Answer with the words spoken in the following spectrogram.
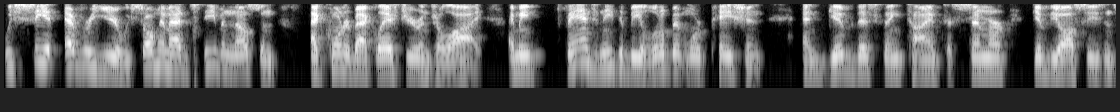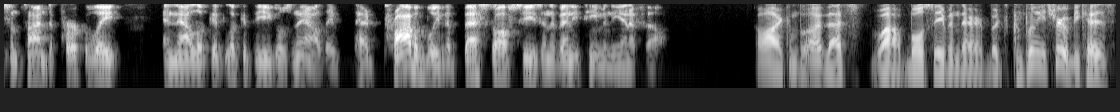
We see it every year. We saw him add Steven Nelson at cornerback last year in July. I mean, fans need to be a little bit more patient and give this thing time to simmer, give the offseason some time to percolate. And now look at look at the Eagles now. They've had probably the best offseason of any team in the NFL. Oh, I compl- uh, that's wow, bull saving there, but completely true because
